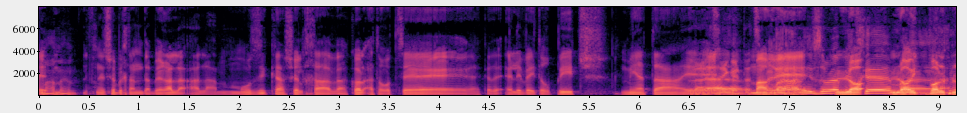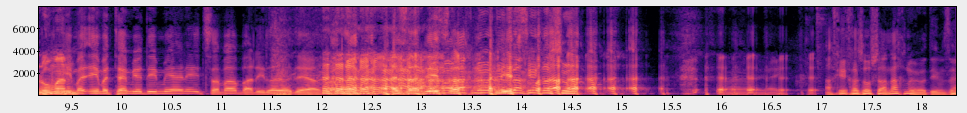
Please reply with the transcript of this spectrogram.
שיר מהמם. לפני שבכלל נדבר על, המוזיקה שלך והכל, אתה רוצה כזה elevator pitch? מי אתה? אה, מר, עצמך. אה, אני זורם לא- איתכם. לויד פול בלומן? אם- אתם יודעים מי אני, סבבה, אני לא יודע. אז אני אשמח- אנחנו יודעים, זה הכי חשוב. הכי חשוב שאנחנו יודעים, זה...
